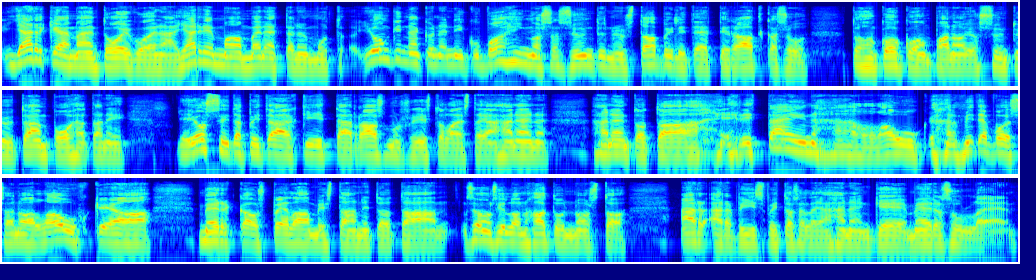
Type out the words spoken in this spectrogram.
järkeä mä en toivo enää, järjen mä oon menettänyt, mutta jonkinnäköinen niin kuin vahingossa syntynyt stabiliteettiratkaisu tuohon kokoonpanoon, jos syntyy tämän pohjalta, niin, ja jos siitä pitää kiittää Rasmus Ristolaista ja hänen, hänen tota, erittäin lau, miten voi sanoa, lauhkeaa merkkauspelaamistaan, niin tota, se on silloin hatunnosto RR55 ja hänen G-Mersulleen.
